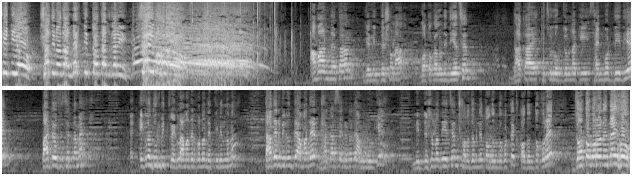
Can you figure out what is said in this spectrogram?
দ্বিতীয় স্বাধীনতার নেতৃত্ব দানকারী সেই মহানায়ক। আমার নেতার যে নির্দেশনা গতকাল উনি দিয়েছেন, ঢাকায় কিছু লোকজন নাকি সাইনবোর্ড দিয়ে দিয়ে পার্টি অফিসের নামে, এগুলো দুর্বৃত্ত, এগুলো আমাদের কোনো নেতৃবৃন্দ না। তাদের বিরুদ্ধে আমাদের ঢাকার সেক্রেটারি আমিনুলকে নির্দেশনা দিয়েছেন, সরজমিনে তদন্ত করতে, তদন্ত করে যত বড় নেতাই হোক,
